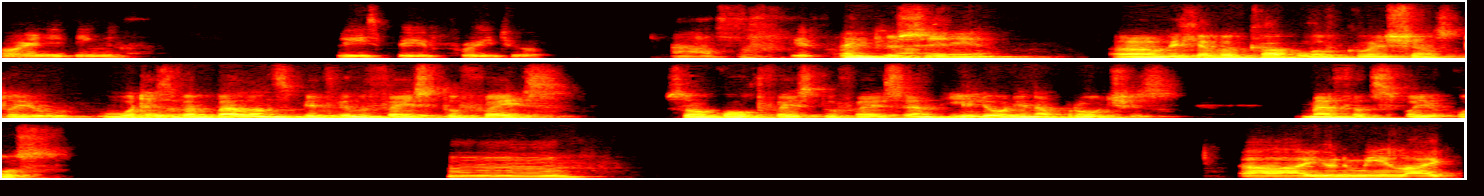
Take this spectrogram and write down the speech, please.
or anything, please feel free to ask. Thank you, Sini. Uh, we have a couple of questions to you. What is the balance between face-to-face, so-called face-to-face, and e-learning approaches, methods for your course? Mm, Uh, you mean like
